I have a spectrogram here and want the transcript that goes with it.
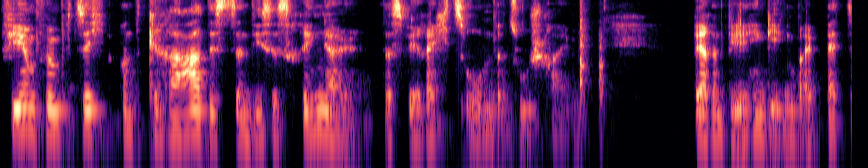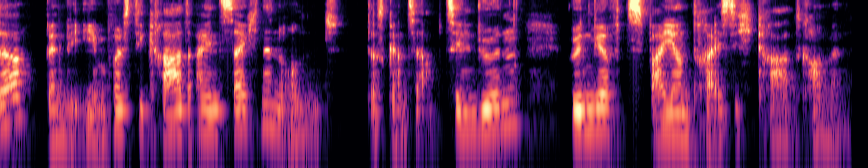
54 und Grad ist dann dieses Ringel, das wir rechts oben dazu schreiben. Während wir hingegen bei Beta, wenn wir ebenfalls die Grad einzeichnen und das Ganze abzählen würden, würden wir auf 32 Grad kommen.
